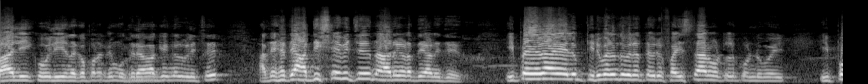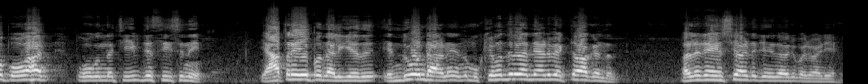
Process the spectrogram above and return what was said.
ബാലി കോലി എന്നൊക്കെ പറഞ്ഞ് മുദ്രാവാക്യങ്ങൾ വിളിച്ച് അദ്ദേഹത്തെ അധിക്ഷേപിച്ച് നാട് കടത്തിയാണ് ചെയ്തത്. ഇപ്പൊ ഏതായാലും തിരുവനന്തപുരത്തെ ഒരു ഫൈവ് സ്റ്റാർ ഹോട്ടലിൽ കൊണ്ടുപോയി ഇപ്പൊ പോകാൻ പോകുന്ന ചീഫ് ജസ്റ്റിസിന് യാത്രയയപ്പ് നൽകിയത് എന്തുകൊണ്ടാണ് എന്ന് മുഖ്യമന്ത്രി തന്നെയാണ് വ്യക്തമാക്കേണ്ടത്. വളരെ രഹസ്യമായിട്ട് ചെയ്ത ഒരു പരിപാടിയാണ്.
